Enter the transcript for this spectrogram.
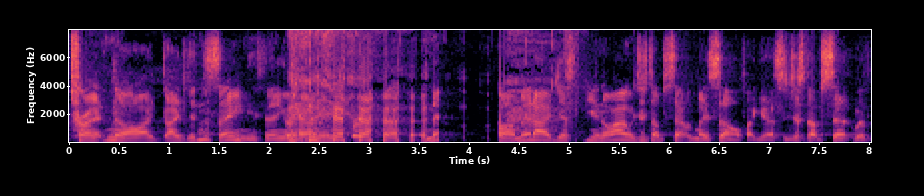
Trying, no, I, I didn't say anything or have any comment. I just, you know, I was just upset with myself, I guess, just upset with,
